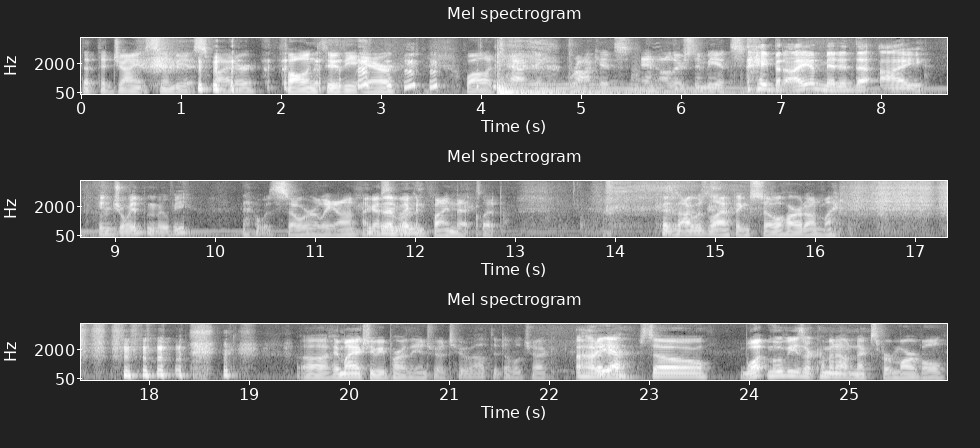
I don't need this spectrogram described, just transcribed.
That the giant symbiote spider falling through the air while attacking rockets and other symbiotes. Hey, but I admitted that I enjoyed the movie. That was so early on. I gotta see if I can find that clip. Because I was laughing so hard on my. uh, it might actually be part of the intro too. I'll have to double check. Uh, but yeah. so what movies are coming out next for Marvel?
